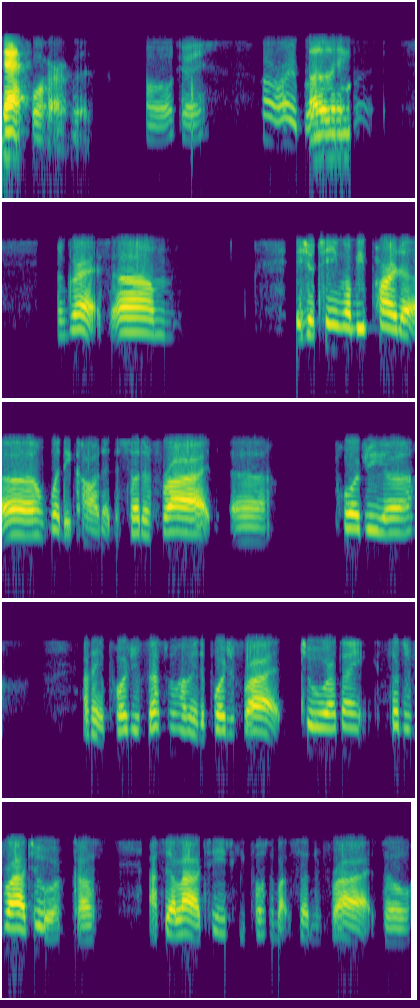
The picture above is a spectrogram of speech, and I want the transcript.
that for her. But oh, okay. All right, bro. Than, Congrats. Um, is your team gonna be part of uh what they call it, the Southern Fried uh poetry uh I think poetry festival. I mean the poetry fried tour. I think Southern Fried tour. Cause I see a lot of teams keep posting about Southern Fried, so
